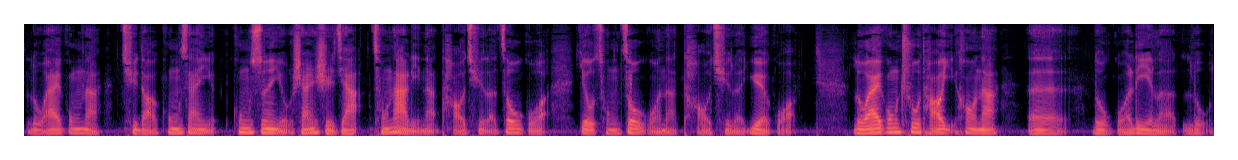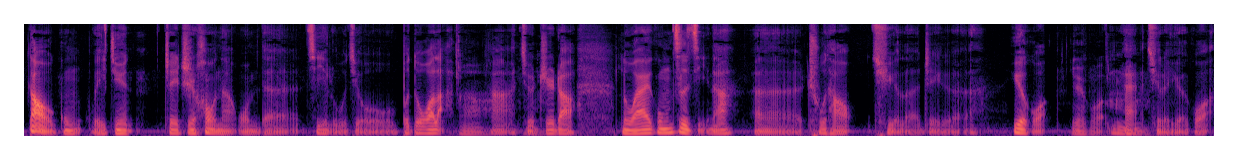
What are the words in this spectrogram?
鲁哀公呢去到公三有公孙有山氏家，从那里呢逃去了邹国，又从邹国呢逃去了越国。鲁哀公出逃以后呢，呃，鲁国立了鲁道公为君。这之后呢，我们的记录就不多了啊啊，就知道鲁哀公自己呢，呃，出逃去了这个越国，越过哎，去了越国。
